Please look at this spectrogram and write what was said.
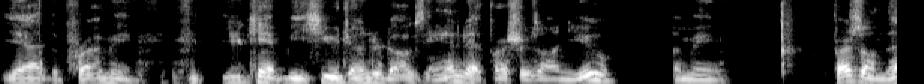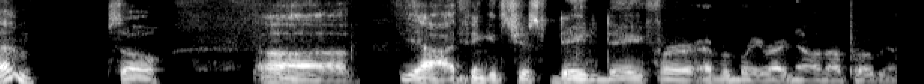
yeah the pre- i mean you can't be huge underdogs and that pressure's on you. I mean pressure on them. So uh yeah i think it's just day to day for everybody right now in our program.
